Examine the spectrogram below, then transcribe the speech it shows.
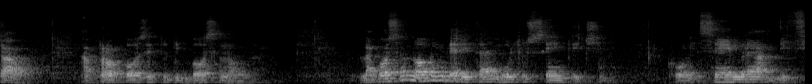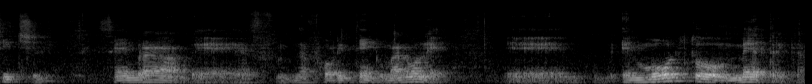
Ciao, a proposito di bossa nova. La bossa nova in verità è molto semplice, come sembra difficile, sembra eh, fuori tempo, ma non è. è. È molto metrica.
